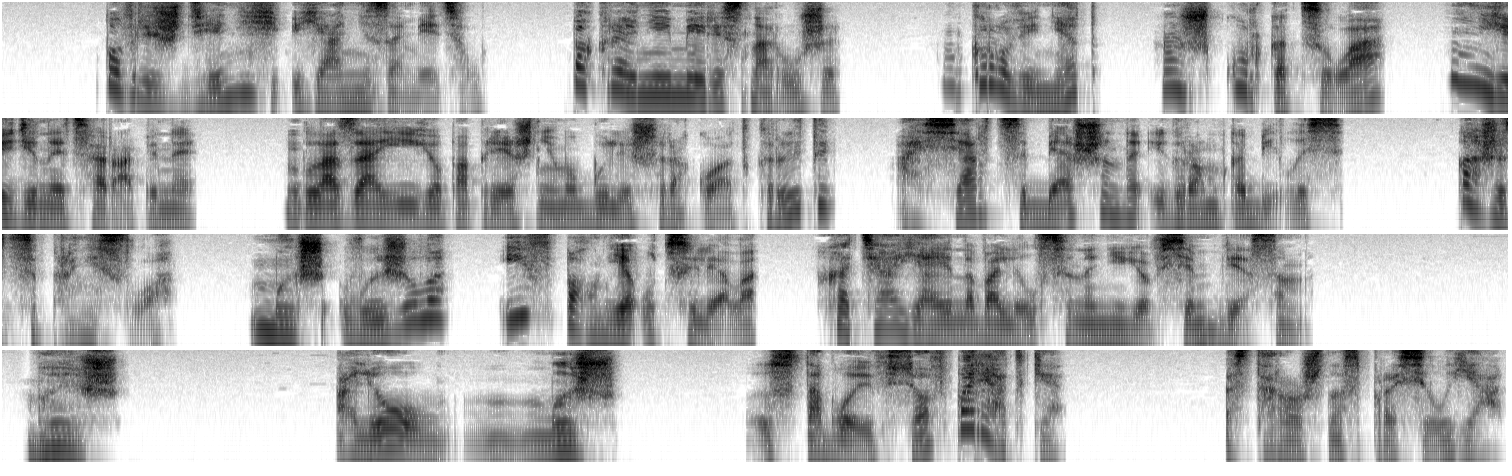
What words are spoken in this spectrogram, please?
Повреждений я не заметил. По крайней мере, снаружи. Крови нет, шкурка цела, ни единой царапины. Глаза ее по-прежнему были широко открыты, а сердце бешено и громко билось. Кажется, пронесло. Мышь выжила и вполне уцелела, хотя я и навалился на нее всем весом. «Мышь! Алло, мышь!» «С тобой все в порядке?» — осторожно спросил я.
